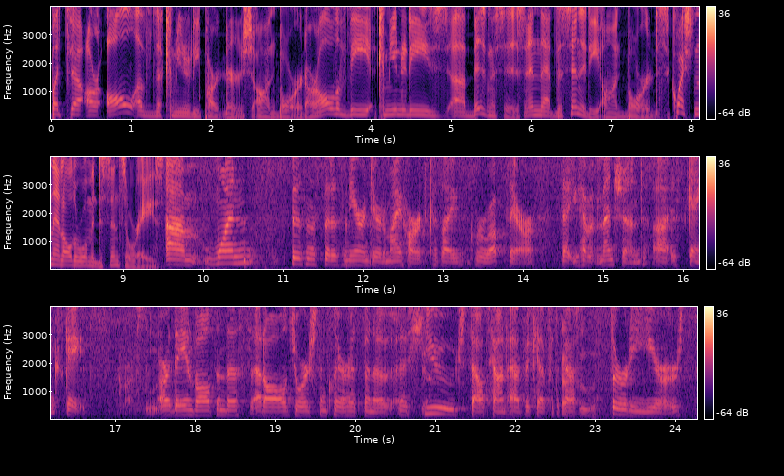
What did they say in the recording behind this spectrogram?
But uh, are all of the community partners on board? Are all of the community's businesses in that vicinity on board? It's a question that Alderwoman DiCenso raised. Um, one business that is near and dear to my heart because I grew up there that you haven't mentioned is Skank Skates. Absolutely. Are they involved in this at all? George Sinclair has been a, a huge yeah. Southtown advocate for the past Absolutely. 30 years.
